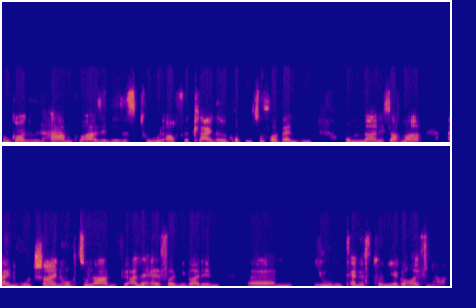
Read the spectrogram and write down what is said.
begonnen haben, quasi dieses Tool auch für kleinere Gruppen zu verwenden, um dann, ich sag mal, einen Gutschein hochzuladen für alle Helfer, die bei dem ähm, Jugendtennisturnier geholfen haben.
